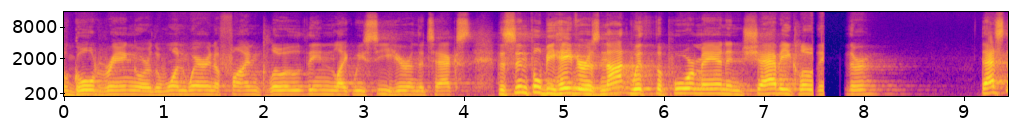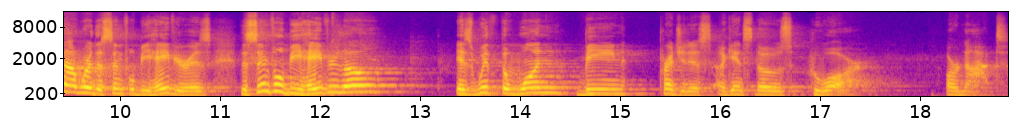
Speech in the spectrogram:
a gold ring or the one wearing a fine clothing like we see here in the text. The sinful behavior is not with the poor man in shabby clothing either. That's not where the sinful behavior is. The sinful behavior, though, is with the one being prejudiced against those who are or not.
